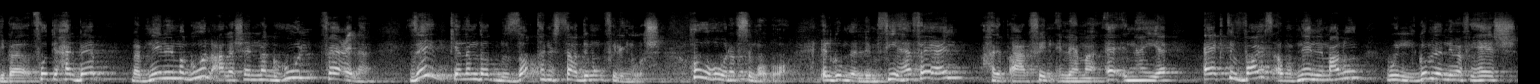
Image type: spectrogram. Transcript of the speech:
يبقى فتح الباب مبني للمجهول علشان مجهول فاعلها. زي الكلام ده بالظبط هنستخدمه في ال English. هو هو نفس الموضوع. الجملة اللي فيها فاعل هتبقى عارفين اللي إن هي active voice أو مبنية للمعلوم والجملة اللي ما فيهاش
